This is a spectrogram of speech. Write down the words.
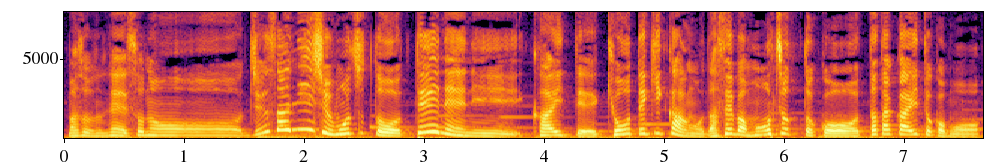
まあそのね、その、13人衆もうちょっと丁寧に書いて強敵感を出せばもうちょっとこう、戦いとかも、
